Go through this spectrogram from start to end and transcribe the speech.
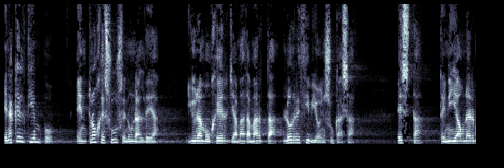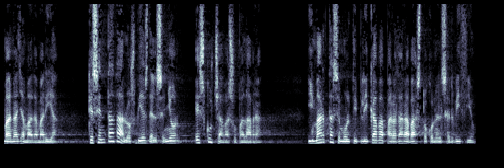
En aquel tiempo entró Jesús en una aldea y una mujer llamada Marta lo recibió en su casa. Esta tenía una hermana llamada María, que sentada a los pies del Señor escuchaba su palabra. Y Marta se multiplicaba para dar abasto con el servicio,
